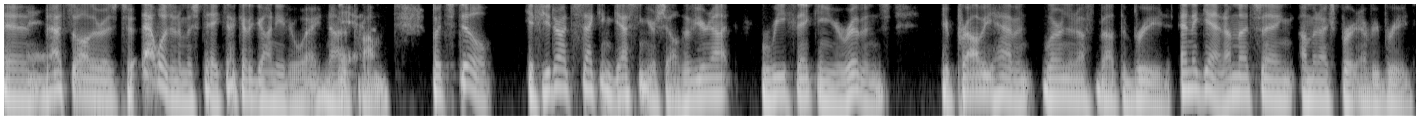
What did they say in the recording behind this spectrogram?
And that's all there is to it. That wasn't a mistake. That could have gone either way. Not yeah. a problem. But still, if you're not second guessing yourself, if you're not rethinking your ribbons, you probably haven't learned enough about the breed. And again, I'm not saying I'm an expert in every breed.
